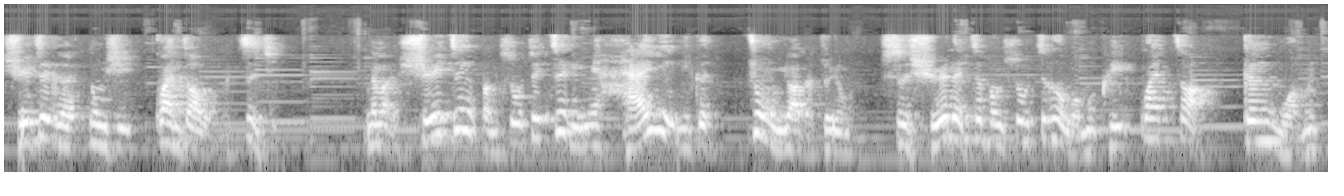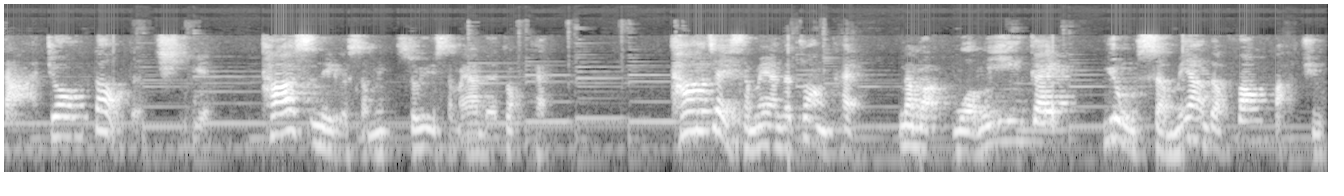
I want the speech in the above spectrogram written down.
学这个东西关照我们自己，那么学这本书在这里面还有一个重要的作用，是学了这本书之后，我们可以关照跟我们打交道的企业。它是那个什么属于什么样的状态？他在什么样的状态？那么我们应该用什么样的方法去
